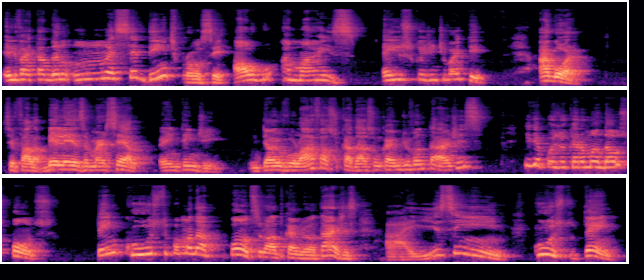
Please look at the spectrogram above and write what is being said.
ele vai estar tá dando um excedente para você, algo a mais. É isso que a gente vai ter. Agora, você fala, beleza, Marcelo, eu entendi. Então eu vou lá, faço o cadastro um KM de vantagens e depois eu quero mandar os pontos. Tem custo para mandar pontos lá do KM de vantagens? Aí sim. Custo tem?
